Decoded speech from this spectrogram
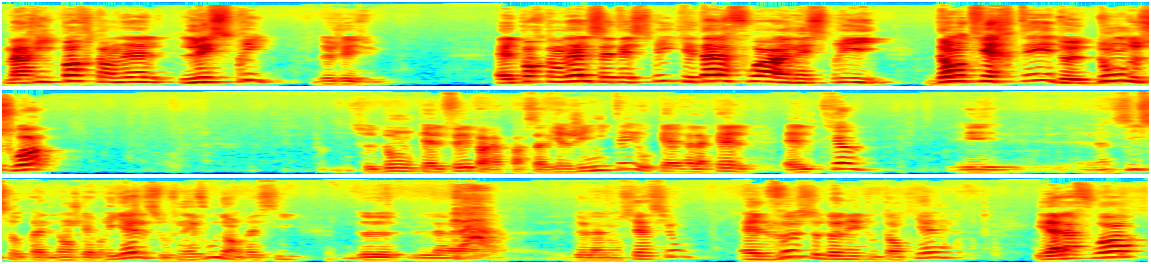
Marie porte en elle l'esprit de Jésus. Elle porte en elle cet esprit qui est à la fois un esprit d'entièreté, de don de soi, ce don qu'elle fait par, sa virginité, à laquelle elle tient. Et elle insiste auprès de l'ange Gabriel, souvenez-vous, dans le récit de l'Annonciation. elle veut se donner tout entière, et à la fois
